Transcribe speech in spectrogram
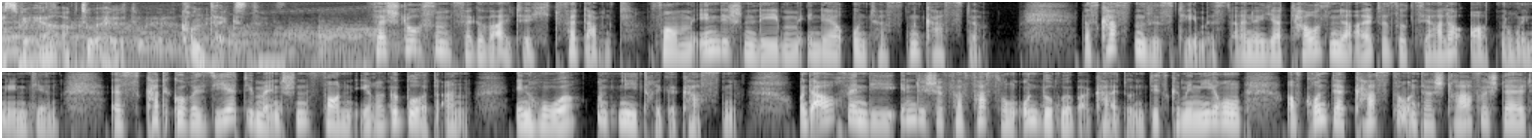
SWR aktuell Kontext. Verstoßen, vergewaltigt, verdammt. Vom indischen Leben in der untersten Kaste. Das Kastensystem ist eine jahrtausendealte soziale Ordnung in Indien. Es kategorisiert die Menschen von ihrer Geburt an in hohe und niedrige Kasten. Und auch wenn die indische Verfassung Unberührbarkeit und Diskriminierung aufgrund der Kaste unter Strafe stellt,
